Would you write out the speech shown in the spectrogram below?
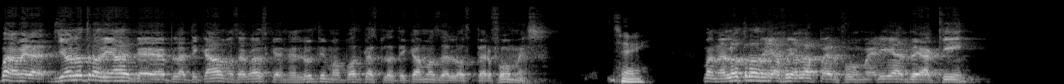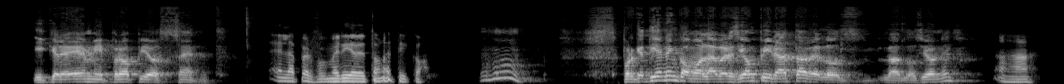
Bueno, mira, yo el otro día que platicábamos, ¿te acuerdas que en el último podcast platicamos de los perfumes? Sí. Bueno, el otro día fui a la perfumería de aquí y creé mi propio scent. En la perfumería de Tonatico. Porque tienen como la versión pirata de los, las lociones. Ajá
